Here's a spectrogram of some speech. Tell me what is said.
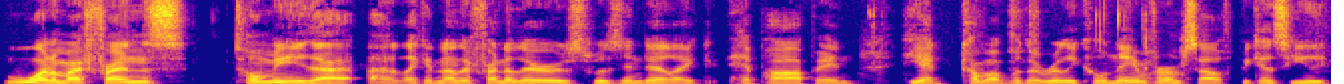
one of my friends told me that uh, like another friend of theirs was into like hip hop and he had come up with a really cool name for himself because he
